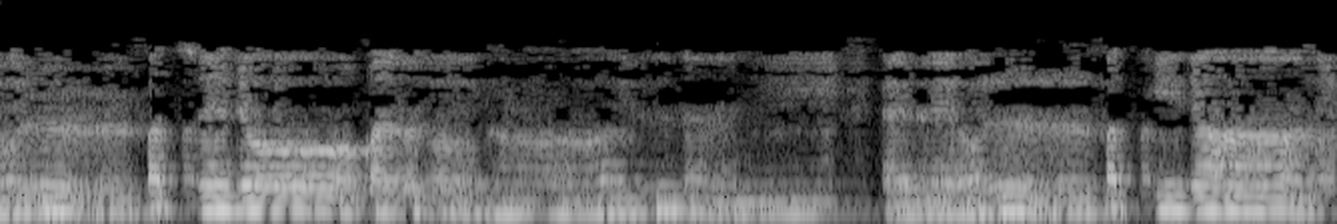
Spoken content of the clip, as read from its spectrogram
الفت سے جو قلب گھائل نہیں اہل الفت کی جانب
